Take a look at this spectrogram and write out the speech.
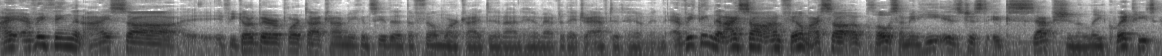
I everything that I saw, if you go to bearreport.com, you can see the the film work I did on him after they drafted him, and everything that I saw on film, I saw up close. I mean, he is just exceptionally quick. He's,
